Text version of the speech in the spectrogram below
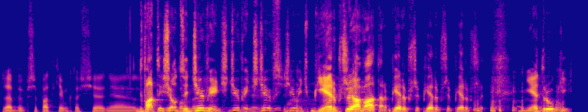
Żeby przypadkiem ktoś się nie. nie 2009, 9, 9, 9. Pierwszy awatar, pierwszy, pierwszy, pierwszy. Nie drugi,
